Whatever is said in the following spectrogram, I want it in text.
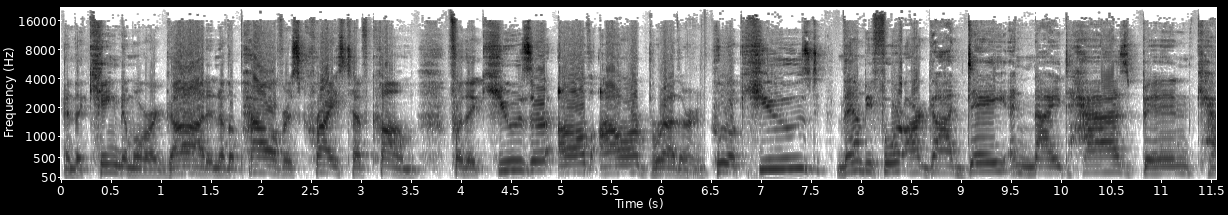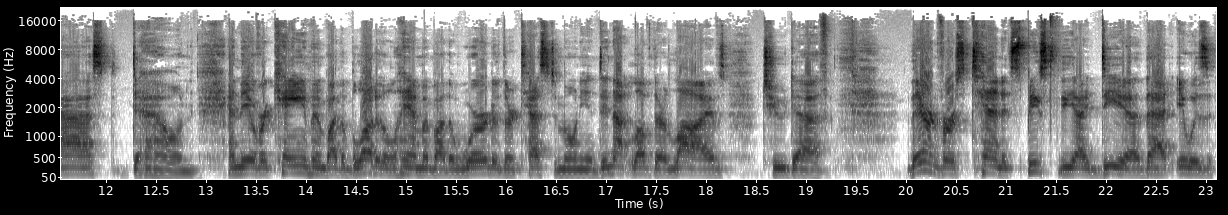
and the kingdom of our God and of the power of his Christ have come. For the accuser of our brethren, who accused them before our God day and night, has been cast down. And they overcame him by the blood of the Lamb and by the word of their testimony, and did not love their lives to death. There in verse 10, it speaks to the idea that it was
